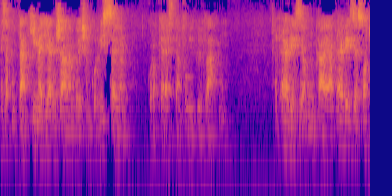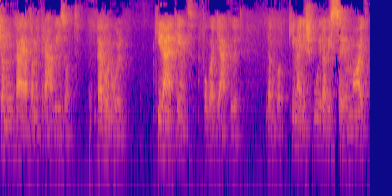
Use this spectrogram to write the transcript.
ezek után kimegy Jeruzsálemből, és amikor visszajön, akkor a kereszten fogjuk őt látni. Hát elvégzi a munkáját, elvégzi az atya munkáját, amit rábízott. Bevonul, királyként fogadják őt, de amikor kimegy és újra visszajön majd,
